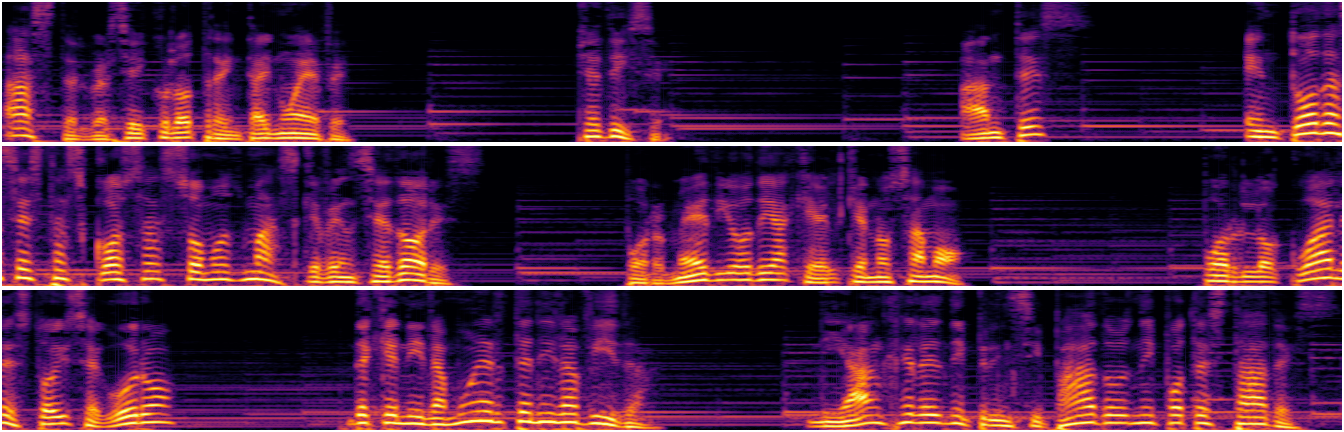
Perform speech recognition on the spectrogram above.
hasta el versículo 39, que dice, Antes, en todas estas cosas somos más que vencedores, por medio de aquel que nos amó. Por lo cual estoy seguro de que ni la muerte ni la vida, ni ángeles ni principados ni potestades,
